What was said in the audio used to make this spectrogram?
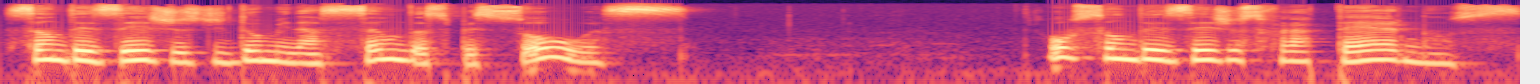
São desejos de dominação das pessoas? Ou são desejos fraternos?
